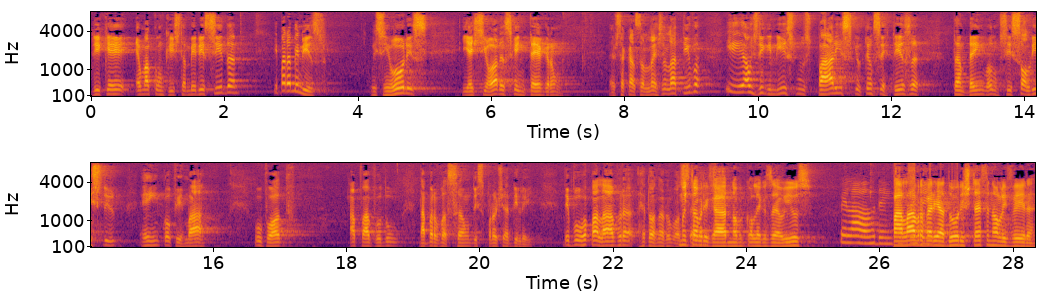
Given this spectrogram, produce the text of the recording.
de que é uma conquista merecida e parabenizo os senhores e as senhoras que integram esta Casa Legislativa e aos digníssimos pares que eu tenho certeza também vão se solicitar em confirmar o voto a favor do, da aprovação desse projeto de lei. Devolvo a palavra, retornando a você. Muito obrigado, nobre colega Zé Wilson. Pela ordem. Palavra, presidente. vereador Stefano Oliveira.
